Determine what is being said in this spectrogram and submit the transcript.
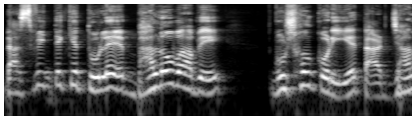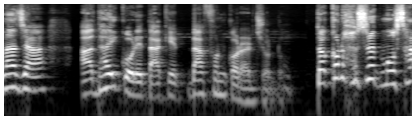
ডাস্টবিন থেকে তুলে ভালোভাবে গোসল করিয়ে তার জানাজা আদায় করে তাকে দাফন করার জন্য। তখন হজরত মোসা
